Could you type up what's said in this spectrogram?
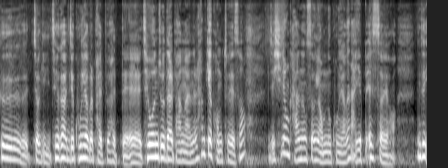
그 저기 제가 이제 공약을 발표할 때 재원 조달 방안을 함께 검토해서 이제 실현 가능성이 없는 공약은 아예 뺐어요. 근데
